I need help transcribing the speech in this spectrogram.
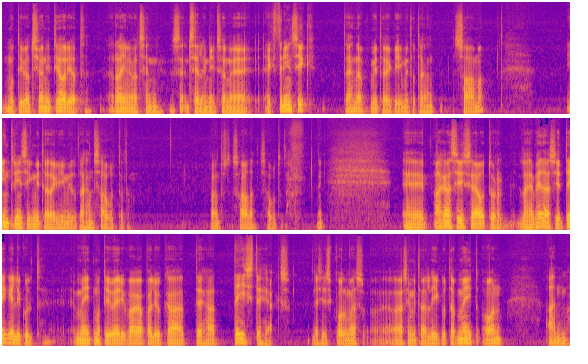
motivatsiooniteooriad rajanevad sen, selleni, et see on extrinsic, tähendab midagi, mida tahan saama. Intrinsic midagi, mida tahan saavutada. vabandust, saada, saavutada, nii aga siis see autor läheb edasi, et tegelikult meid motiveerib väga palju ka teha teiste heaks. Ja siis kolmas asi, mida liigutab meid, on andma.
